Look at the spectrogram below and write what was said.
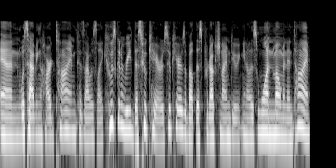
and was having a hard time because i was like who's going to read this? Who cares? Who cares about this production i'm doing you know this one moment in time?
